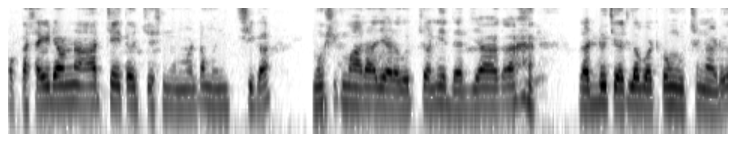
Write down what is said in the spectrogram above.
ఒక సైడ్ ఏమన్నా ఆర్చ్ అయితే వచ్చేసింది అనమాట మంచిగా. మూషిక్ మహారాజు ఆడ కూర్చొని దర్జాగా లడ్డు చేతిలో పట్టుకొని కూర్చున్నాడు.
